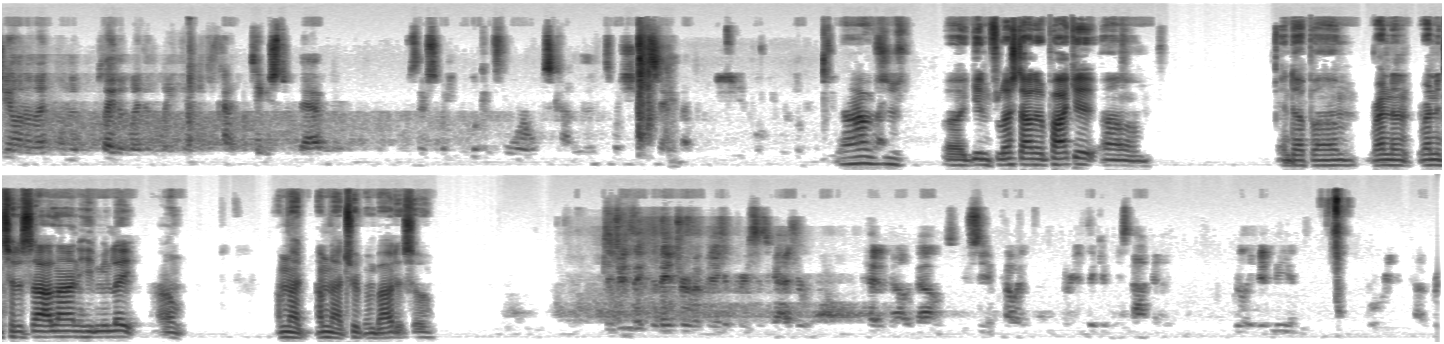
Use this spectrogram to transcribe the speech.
Jalen, on, that, on the play that led to the late hit, can you kind of take us through that? Was there somebody you were looking for? What was kind of the, what you should say about the need and what we were looking to do? I was just uh, getting flushed out of the pocket. Um, end up um, running running to the sideline and hit me late. Um, I'm not I'm not tripping about it. So Did you think that they drew it big in preseason guys are headed out of bounds? You see him coming, or you thinking he's not going to really hit me? And what were you kind of bracing for it?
